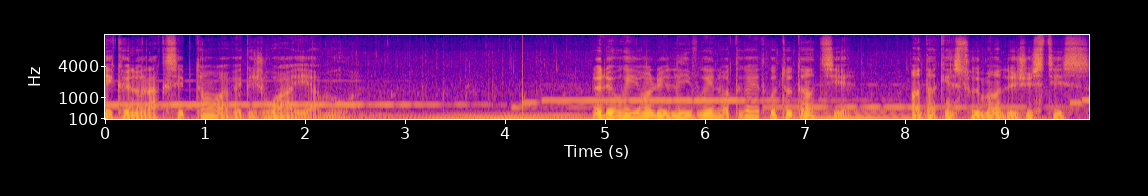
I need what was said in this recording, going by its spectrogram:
et que nous l'acceptons avec joie et amour. Nous devrions lui livrer notre être tout entier en tant qu'instrument de justice,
